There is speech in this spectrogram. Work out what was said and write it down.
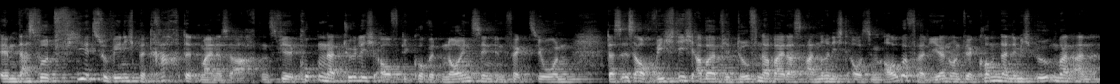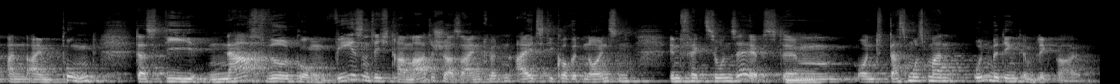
Ähm, das wird viel zu wenig betrachtet, meines Erachtens. Wir gucken natürlich auf die Covid-19-Infektion. Das ist auch wichtig, aber wir dürfen dabei das andere nicht aus dem Auge verlieren. Und wir kommen dann nämlich irgendwann an, an einen Punkt, dass die Nachwirkungen wesentlich dramatischer sein könnten als die Covid-19-Infektion selbst. Mhm. Ähm, und das muss man unbedingt im Blick behalten.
